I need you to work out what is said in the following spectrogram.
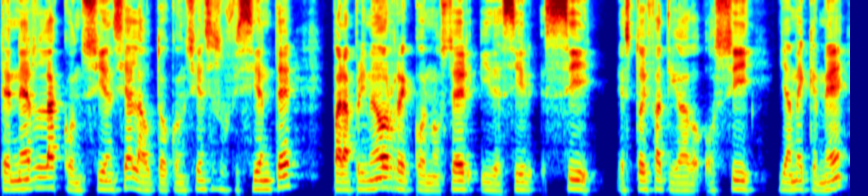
tener la conciencia, la autoconciencia suficiente para primero reconocer y decir, sí, estoy fatigado o sí, ya me quemé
